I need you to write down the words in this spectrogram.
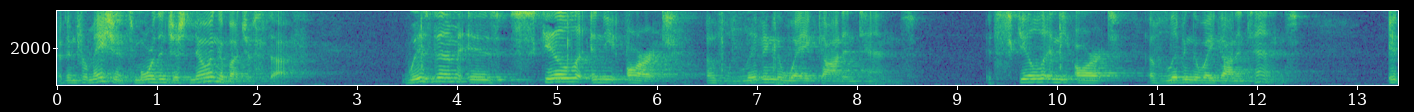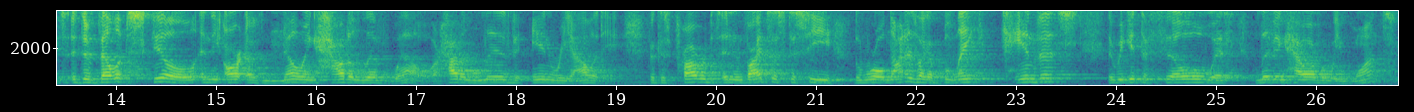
of information, it's more than just knowing a bunch of stuff. Wisdom is skill in the art of living the way God intends. It's skill in the art of living the way God intends. It's a developed skill in the art of knowing how to live well or how to live in reality. Because Proverbs it invites us to see the world not as like a blank canvas that we get to fill with living however we want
